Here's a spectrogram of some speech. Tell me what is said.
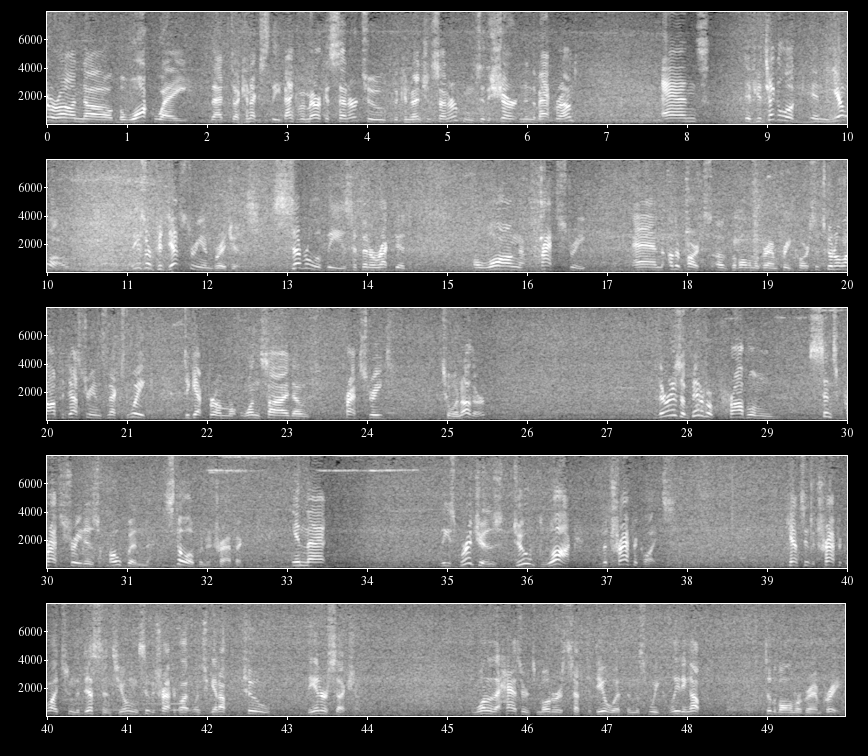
We're on uh, the walkway that uh, connects the Bank of America Center to the Convention Center. You can see the Sheraton in the background. And if you take a look in yellow, these are pedestrian bridges. Several of these have been erected along Pratt Street and other parts of the Baltimore Grand Prix course. It's going to allow pedestrians next week to get from one side of Pratt Street to another. There is a bit of a problem since Pratt Street is open, still open to traffic, in that these bridges do block the traffic lights. You can't see the traffic lights from the distance. You only see the traffic light once you get up to the intersection. One of the hazards motorists have to deal with in this week leading up to the Baltimore Grand Prix.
